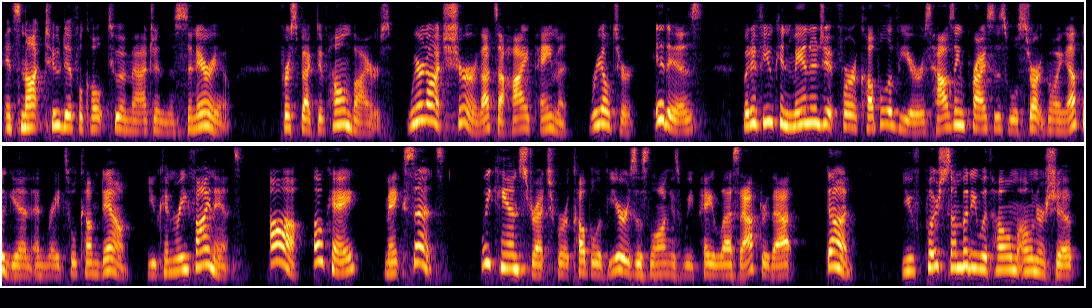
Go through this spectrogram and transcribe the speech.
It's not too difficult to imagine this scenario. Prospective home buyers, we're not sure, that's a high payment. Realtor, it is. But if you can manage it for a couple of years, housing prices will start going up again and rates will come down. You can refinance. Ah, okay, makes sense. We can stretch for a couple of years as long as we pay less after that. Done. You've pushed somebody with home ownership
